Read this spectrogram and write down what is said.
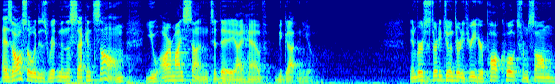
As also it is written in the second psalm You are my son, today I have begotten you. In verses 32 and 33 here, Paul quotes from Psalm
